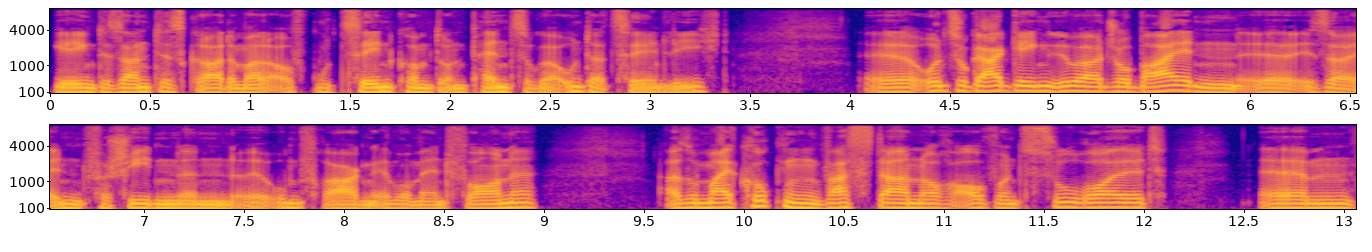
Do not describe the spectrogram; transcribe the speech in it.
gegen DeSantis gerade mal auf gut 10 kommt und Pence sogar unter 10 liegt. Äh, und sogar gegenüber Joe Biden äh, ist er in verschiedenen äh, Umfragen im Moment vorne. Also mal gucken, was da noch auf uns zurollt. Ähm,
